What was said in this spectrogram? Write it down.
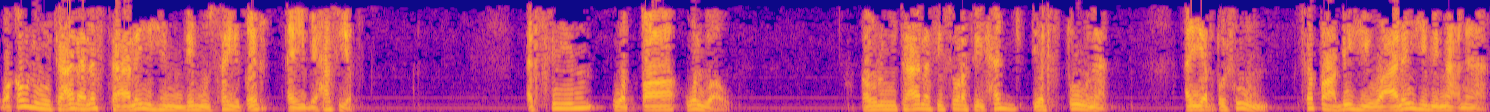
وقوله تعالى لست عليهم بمسيطر أي بحفيظ. السين والطاء والواو. قوله تعالى في سورة الحج يسطون أي يبطشون سطى به وعليه بمعنى.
